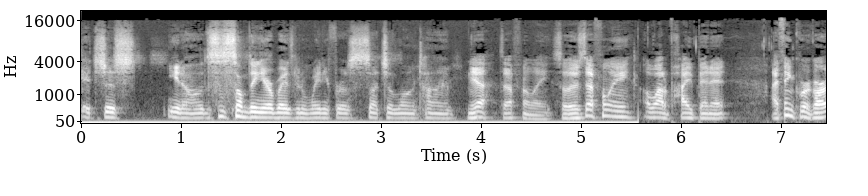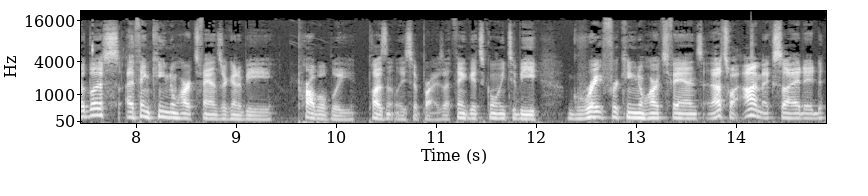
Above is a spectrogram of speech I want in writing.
It's just you know this is something everybody's been waiting for such a long time. Yeah, definitely. So there's definitely a lot of hype in it. I think regardless, I think Kingdom Hearts fans are going to be probably pleasantly surprised. I think it's going to be great for Kingdom Hearts fans, and that's why I'm excited.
